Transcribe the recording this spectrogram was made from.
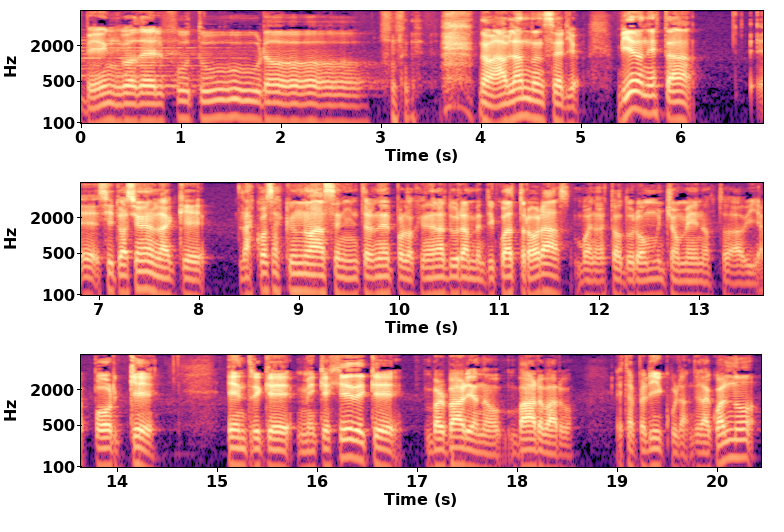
Vengo del futuro. no, hablando en serio. ¿Vieron esta eh, situación en la que las cosas que uno hace en internet por lo general duran 24 horas, bueno, esto duró mucho menos todavía. ¿Por qué? Entre que me quejé de que Barbarian o Bárbaro, esta película, de la cual no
